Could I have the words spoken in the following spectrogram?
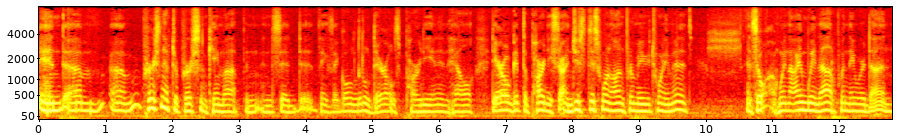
And um, um, person after person came up and, and said uh, things like, "Oh, little Daryl's partying in hell. Daryl, get the party started." And just this went on for maybe twenty minutes. And so when I went up, when they were done,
